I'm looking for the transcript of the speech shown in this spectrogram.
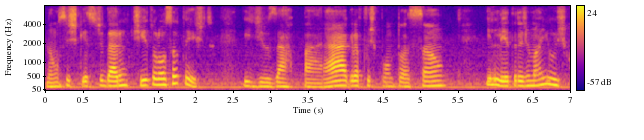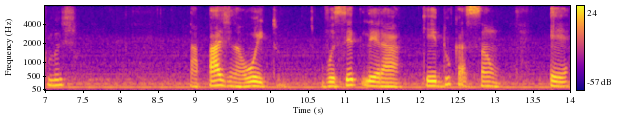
não se esqueça de dar um título ao seu texto e de usar parágrafos, pontuação e letras maiúsculas. Na página 8, você lerá que a educação é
